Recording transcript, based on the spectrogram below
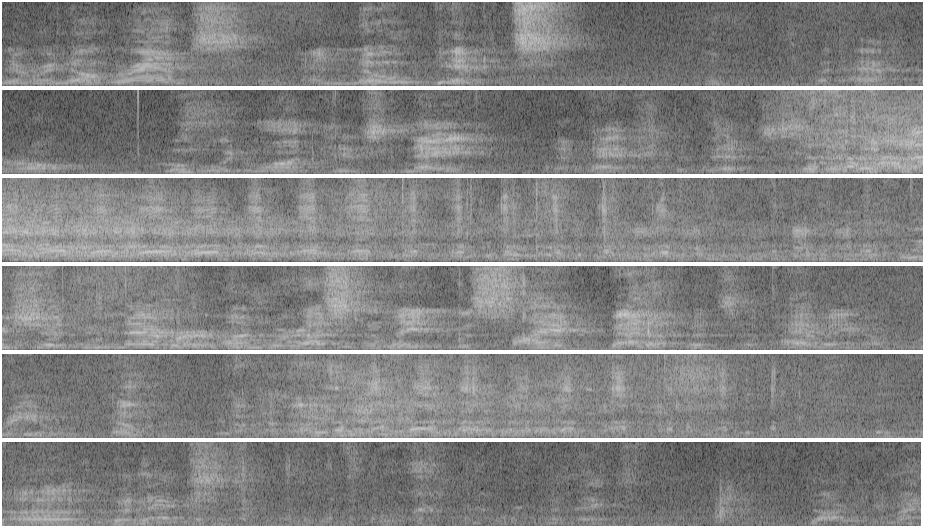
There were no grants and no gifts. But after all, who would want his name attached to this? we should never underestimate the side benefits of having a real donor. uh, the next, the next document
